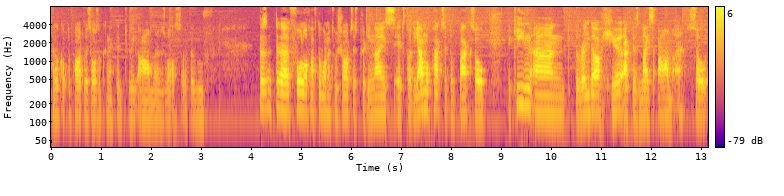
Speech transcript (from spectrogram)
helicopter part, but it's also connected to the armor as well. So the roof doesn't uh, fall off after one or two shots. It's pretty nice. It's got the ammo packs at the back, so the keen and the radar here act as nice armor. So,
